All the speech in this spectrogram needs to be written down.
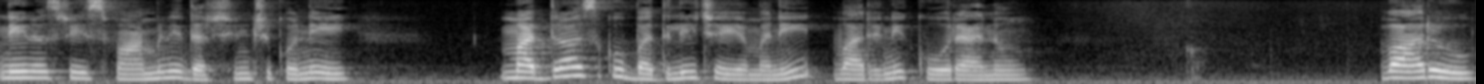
నేను శ్రీ స్వామిని దర్శించుకొని మద్రాసుకు బదిలీ చేయమని వారిని కోరాను. వారు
